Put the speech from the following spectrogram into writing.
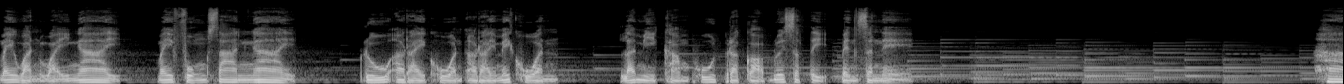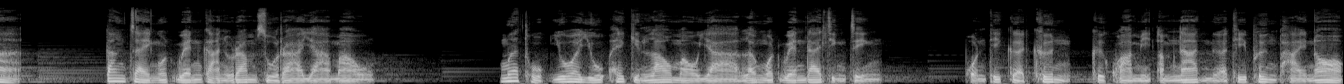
ไม่หวั่นไหวง่าย ไม่ฟุ้งซ่านง่าย รู้อะไรควรอะไรไม่ควร และมีคำพูดประกอบด้วยสติเป็นสเสน่ห์ห้าตั้งใจงดเว้นการร่ำสุรายาเมา เมื่อถูกยั่วยุให้กินเหล้าเมายาแล้วงดเว้นได้จริง ๆ ผลที่เกิดขึ้นคือความมีอำนาจเหนือที่พึ่งภายนอก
